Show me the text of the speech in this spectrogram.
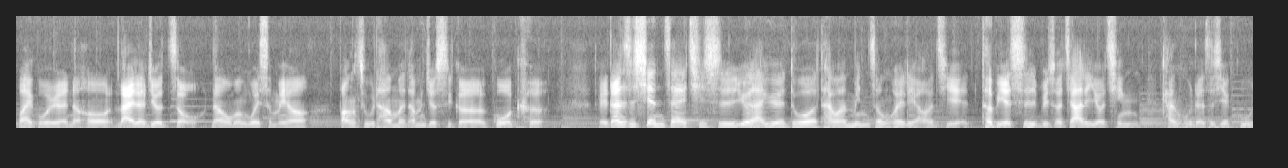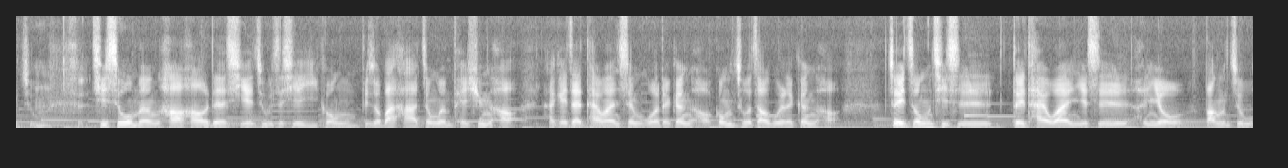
外国人，然后来了就走，那我们为什么要帮助他们？他们就是个过客。对，但是现在其实越来越多台湾民众会了解，特别是比如说家里有请看护的这些雇主，嗯、其实我们好好的协助这些义工，比如说把他中文培训好，他可以在台湾生活的更好，工作照顾的更好，最终其实对台湾也是很有帮助，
